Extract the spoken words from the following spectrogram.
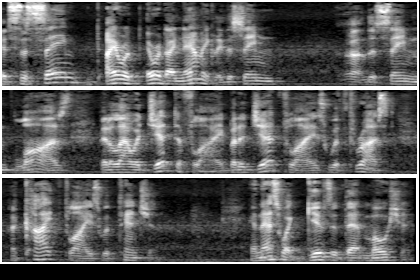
It's the same aerodynamically, the same uh, the same laws that allow a jet to fly, but a jet flies with thrust, a kite flies with tension. And that's what gives it that motion.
